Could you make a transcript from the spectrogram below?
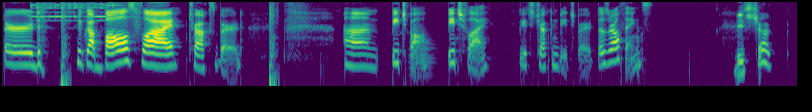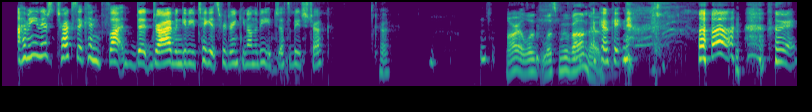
Bird. We've got balls, fly, trucks, bird. Um, beach ball, beach fly, beach truck, and beach bird. Those are all things. Beach truck. I mean, there's trucks that can fly, that drive and give you tickets for drinking on the beach. That's a beach truck. Okay. All right, let, let's move on then. Okay, okay. okay.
